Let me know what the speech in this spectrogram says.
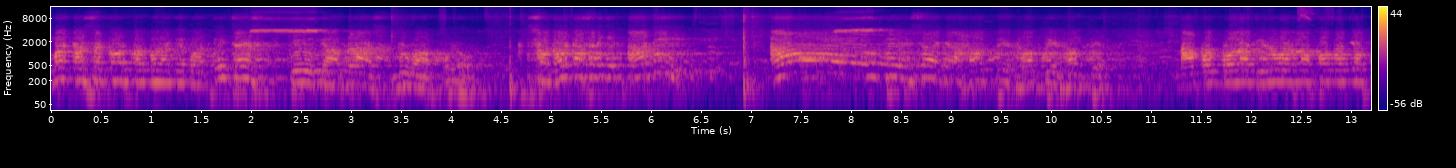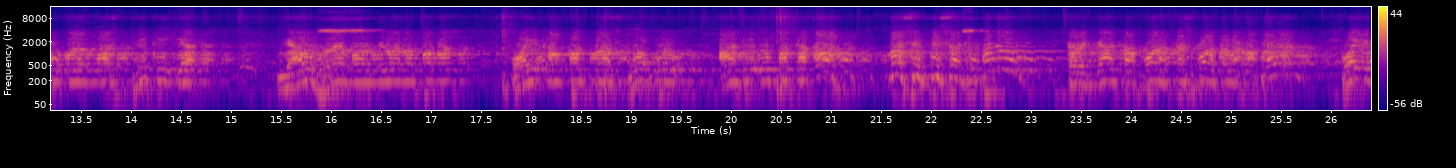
Maka skor tambah lagi buat Inces 13 20 sodorkan sedikit Adi. Hampir saja hampir hampir hampir. Namun bola di luar lapangannya pukulan Mas Diki ya. Jauh lebar di luar lapangan. Poin 14 20 Adi umpankan ah masih bisa dipenuh ternyata bola bola keluar lapangan poin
